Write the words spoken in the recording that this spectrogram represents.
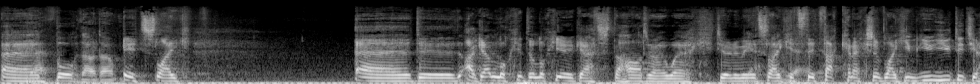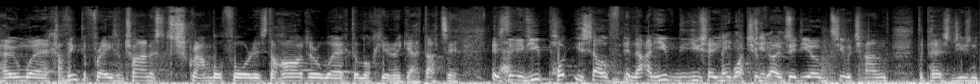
Uh, Yeah, but without a doubt. it's like uh, the I get lucky. The luckier I get, the harder I work. Do you know what I mean? Yeah, it's like it's, yeah, it's that connection of like you, you you did your homework. I think the phrase I'm trying to scramble for is the harder I work, the luckier I get. That's it. Is that if you put yourself in that, and you you say you watch a, video, see which hand the person's using.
